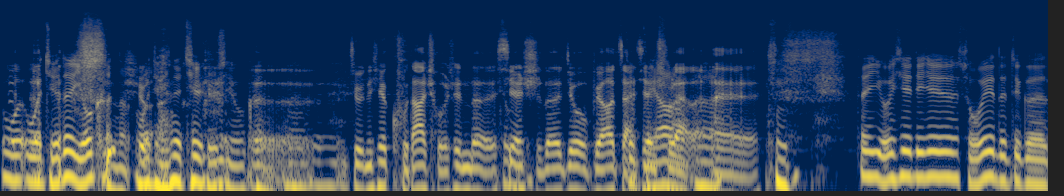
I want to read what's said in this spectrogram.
我我觉得有可能，我觉得确实是有可能。就那些苦大仇深的、现实的，就不要展现出来了。哎，但有一些这些所谓的这个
